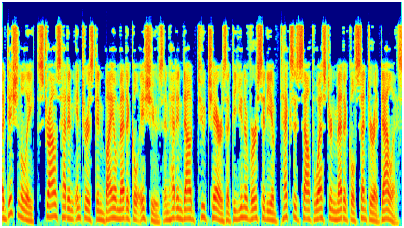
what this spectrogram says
Additionally, Strauss had an interest in biomedical issues and had endowed two chairs at the University of Texas Southwestern Medical Center at Dallas,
